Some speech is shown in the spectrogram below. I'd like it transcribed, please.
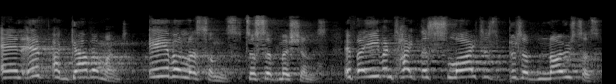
And if a government ever listens to submissions, if they even take the slightest bit of notice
